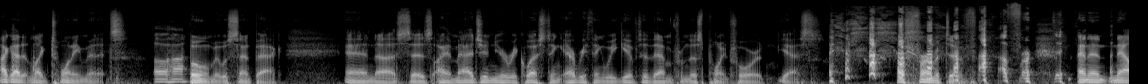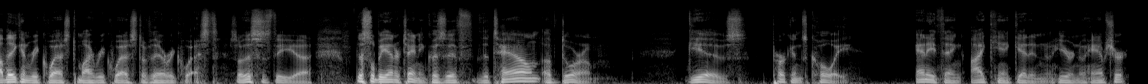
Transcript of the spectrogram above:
I got it in like 20 minutes. Uh-huh. Boom, it was sent back. And uh, says, I imagine you're requesting everything we give to them from this point forward. Yes. Affirmative. Affirmative. And then now they can request my request of their request. So this is the uh, this will be entertaining because if the town of Durham gives Perkins Coie anything I can't get in here in New Hampshire,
